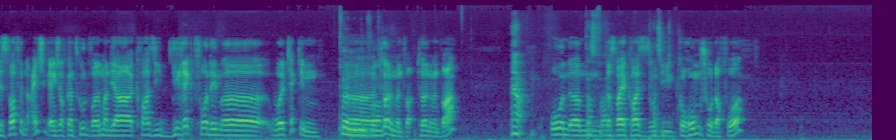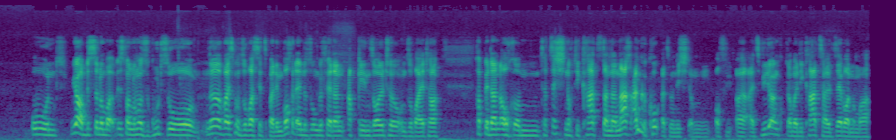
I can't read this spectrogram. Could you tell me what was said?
Das war für den Einstieg eigentlich auch ganz gut, weil man ja quasi direkt vor dem äh, World Tag Team Tournament äh, war. Tournament war. Tournament war. Ja. Und ähm, Das das, war war ja quasi so passend. die Go-Home-Show davor. Und ja, bis dann noch mal, ist man nochmal so gut so, ne, weiß man so, was jetzt bei dem Wochenende so ungefähr dann abgehen sollte und so weiter. Hab mir dann auch ähm, tatsächlich noch die Cards dann danach angeguckt, also nicht ähm, auf, äh, als Video angeguckt, aber die Cards halt selber nochmal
